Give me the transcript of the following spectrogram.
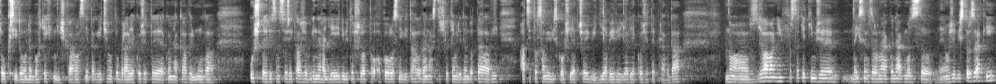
tou křídou nebo v těch knížkách vlastně, tak většinou to brali jako, že to je jako nějaká vymluva. Už tehdy jsem si říkal, že bych neraději, kdyby to šlo, to oko vlastně vytáhl ven a strčil těm lidem do té hlavy, ať si to sami vyzkouší, jak člověk vidí, aby věděli, jako, že to je pravda. No a vzdělávání v podstatě tím, že nejsem zrovna jako nějak moc nejenom, že bystrozraký,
